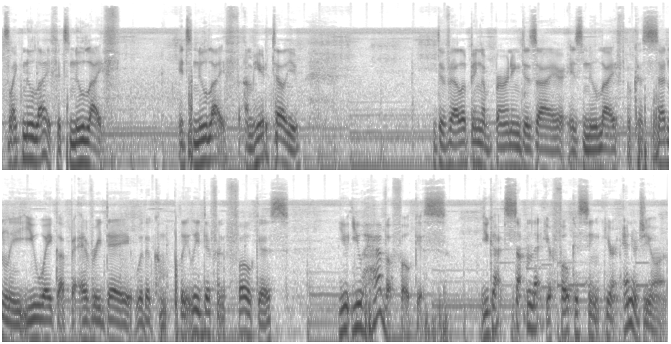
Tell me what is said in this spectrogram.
It's like new life. It's new life. It's new life. I'm here to tell you developing a burning desire is new life because suddenly you wake up every day with a completely different focus. You you have a focus. You got something that you're focusing your energy on.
